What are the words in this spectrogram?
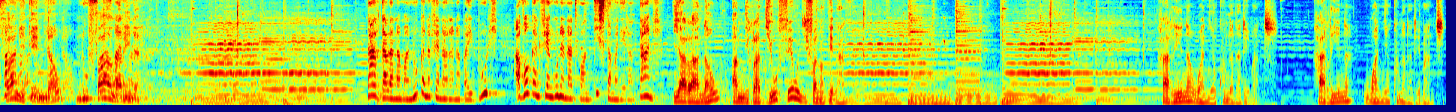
Fa ny teninao no fahamarinana. Tari-dalana manokana fianarana Baiboly Avoakan'ny Fiangonana Advantista maneran-tany. Iarahanao amin'ny Radio Feon'ny Fanantenana. Harena ho an'ny ankohonan'Andriamanitra. Harena ho an'ny ankohonan'Andriamanitra.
